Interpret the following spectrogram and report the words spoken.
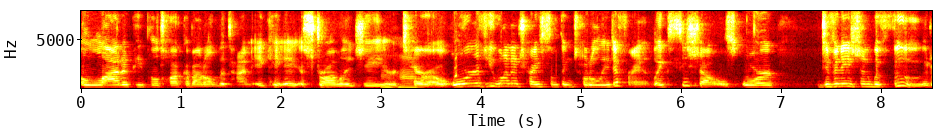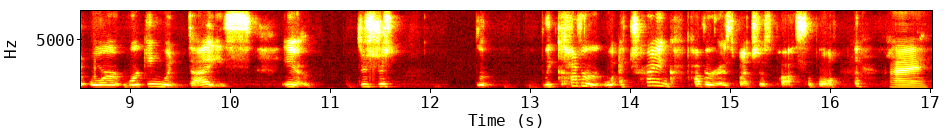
a lot of people talk about all the time, aka astrology or mm-hmm. tarot, or if you want to try something totally different, like seashells or divination with food or working with dice. You know, there's just we cover. I try and cover as much as possible. I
